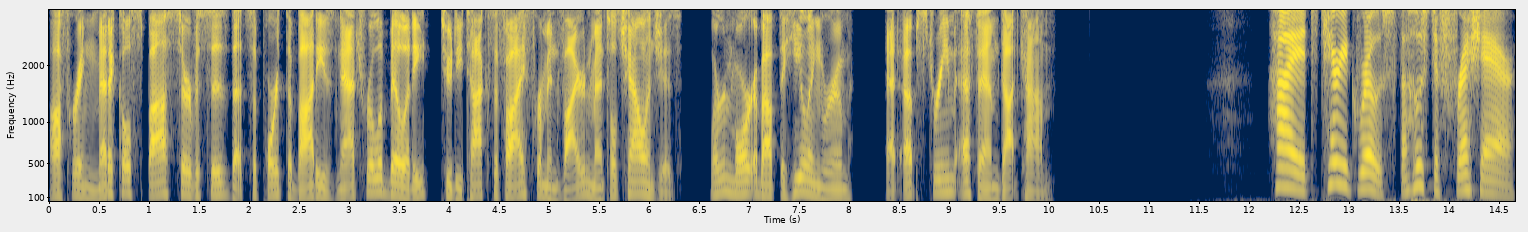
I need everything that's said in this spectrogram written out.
offering medical spa services that support the body's natural ability to detoxify from environmental challenges. Learn more about the Healing Room at upstreamfm.com. Hi, it's Terry Gross, the host of Fresh Air.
